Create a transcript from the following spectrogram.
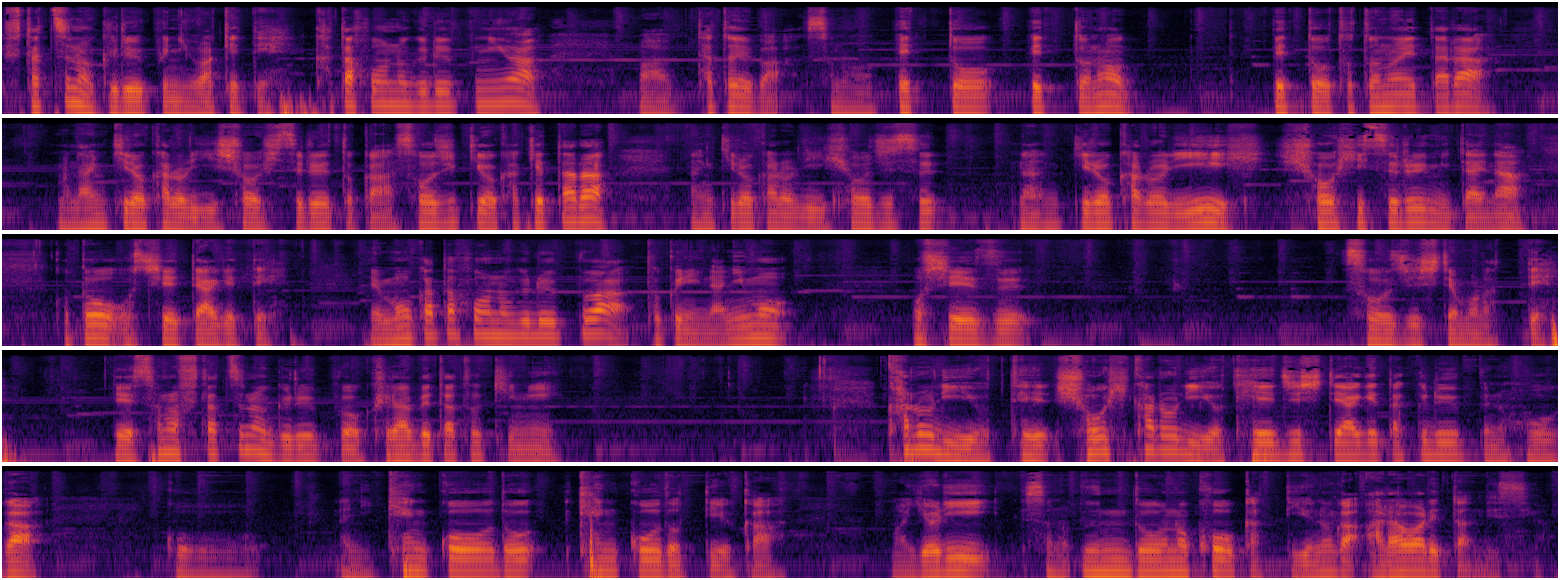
2つのグループに分けて片方のグループには、まあ、例えばそのベッドベッドのベッドを整えたら、ま、何キロカロリー消費するとか掃除機をかけたら何キロカロリー表示す何キロカロリー消費するみたいなことを教えてあげてでもう片方のグループは特に何も教えず掃除してもらってでその2つのグループを比べた時にカロリーをて消費カロリーを提示してあげたグループの方がこう何健康度健康度っていうか、まあ、よりその運動の効果っていうのが現れたんですよ。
